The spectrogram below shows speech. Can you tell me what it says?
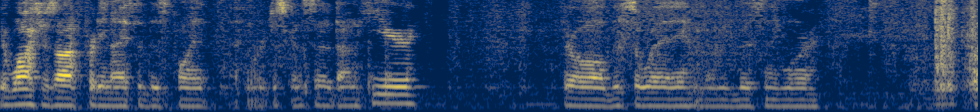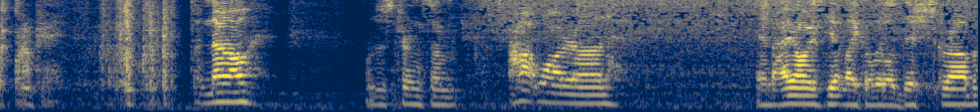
It washes off pretty nice at this point. And we're just gonna set it down here. Throw all this away. I don't need this anymore. Okay. And now we'll just turn some hot water on. And I always get like a little dish scrub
